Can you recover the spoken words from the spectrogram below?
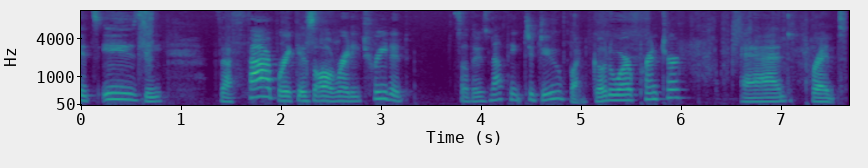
It's easy the fabric is already treated, so there's nothing to do but go to our printer and print.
